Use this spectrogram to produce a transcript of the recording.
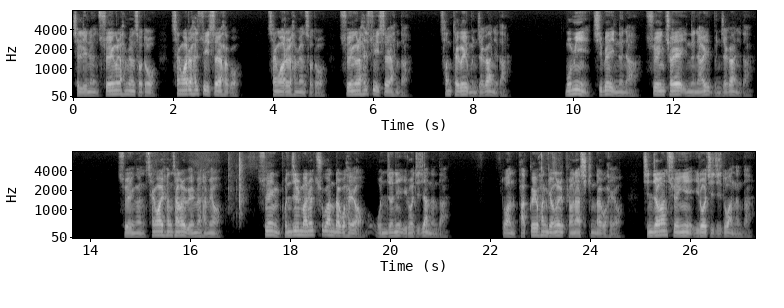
진리는 수행을 하면서도 생활을 할 수 있어야 하고 생활을 하면서도 수행을 할 수 있어야 한다. 선택의 문제가 아니다. 몸이 집에 있느냐, 수행처에 있느냐의 문제가 아니다. 수행은 생활 현상을 외면하며 수행 본질만을 추구한다고 하여 온전히 이루어지지 않는다. 또한 밖의 환경을 변화시킨다고 하여 진정한 수행이 이루어지지도 않는다.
